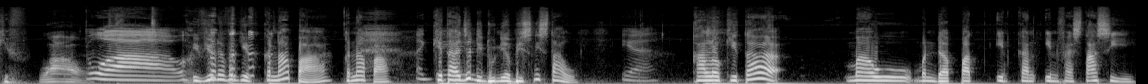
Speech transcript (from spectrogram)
give. Wow. Wow. If you never give. Kenapa? Kenapa? Oke. Kita aja di dunia bisnis tahu. Ya. kalau kita mau mendapat ikan investasi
